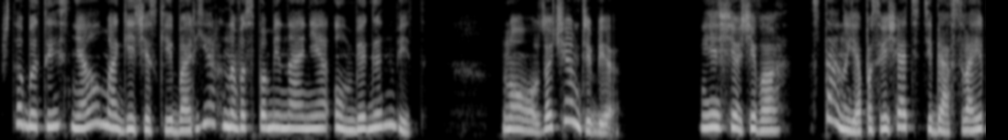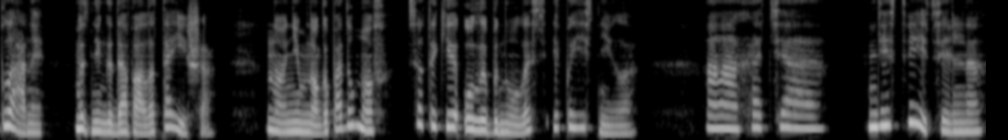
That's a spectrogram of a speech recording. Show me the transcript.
чтобы ты снял магический барьер на воспоминания Умби Генвит. Но зачем тебе? Еще чего. Стану я посвящать тебя в свои планы, вознегодовала Таиша но, немного подумав, все таки улыбнулась и пояснила. «А хотя... Действительно,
